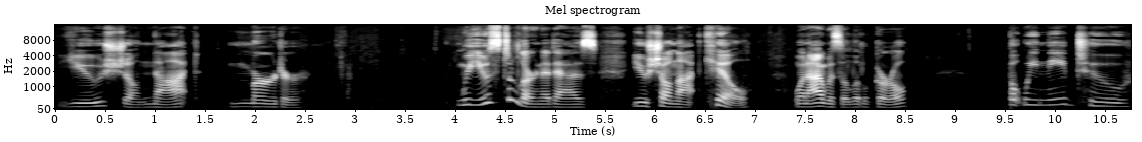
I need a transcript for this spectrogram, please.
You shall not murder. We used to learn it as, You shall not kill, when I was a little girl. But we need to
